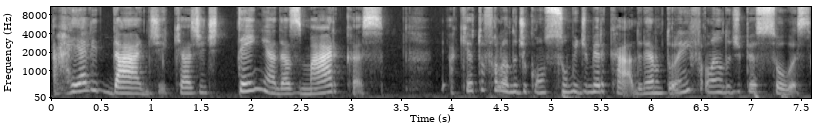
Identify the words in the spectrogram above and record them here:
a realidade que a gente tenha das marcas, aqui eu estou falando de consumo e de mercado, né? não estou nem falando de pessoas,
